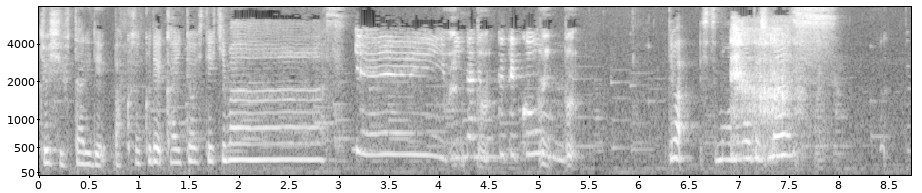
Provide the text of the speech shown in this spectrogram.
女子2人で爆速で回答していきます。イエーイ。みんなでモテてこう。では質問お願いいたします。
